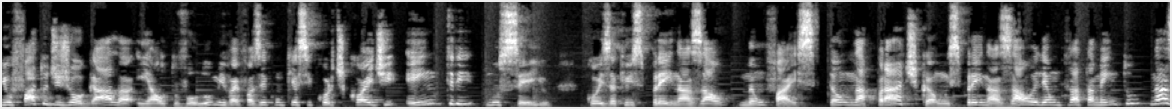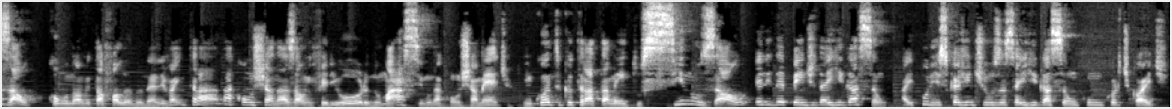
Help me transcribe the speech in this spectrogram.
e o fato de jogá-la em alto volume vai fazer com que esse corticoide entre no seio coisa que o spray nasal não faz. Então, na prática, um spray nasal ele é um tratamento nasal, como o nome está falando, né? Ele vai entrar na concha nasal inferior, no máximo na concha média. Enquanto que o tratamento sinusal ele depende da irrigação. Aí por isso que a gente usa essa irrigação com corticoide.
